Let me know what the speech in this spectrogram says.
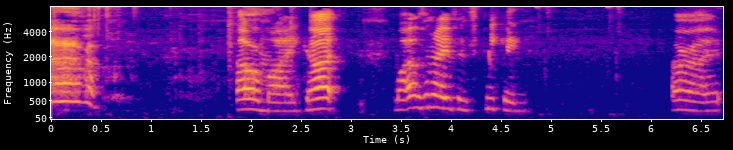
Um, oh my god. Why wasn't I even speaking? Alright.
